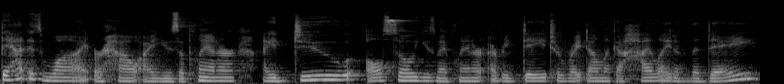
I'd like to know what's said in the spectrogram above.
that is why or how I use a planner. I do also use my planner every day to write down like a highlight of the day.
